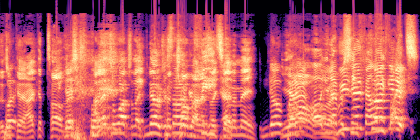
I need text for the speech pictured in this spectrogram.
It's okay. I can tell that. I like to watch like No, just on a control violence, graffiti like. MMA. no, but You never, I, oh, you alright. never We seen felony talking- fights?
